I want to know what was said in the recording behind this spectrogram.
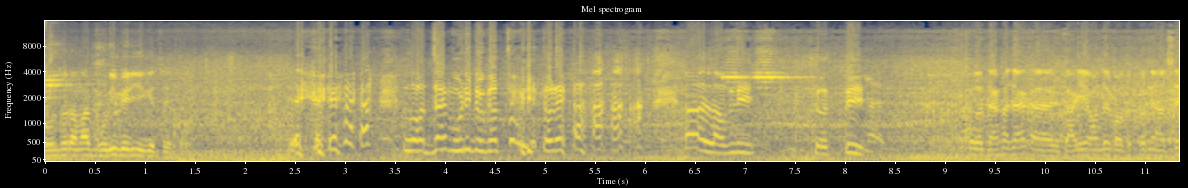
বন্ধুরা আমার ভুড়ি বেরিয়ে গেছে। লজ্জায় মুড়ি ঢুকাচ্ছে ভিতরে। লাভলি সত্যি। তো দেখা যাক গাড়ি আমাদের কতক্ষণে আসে।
